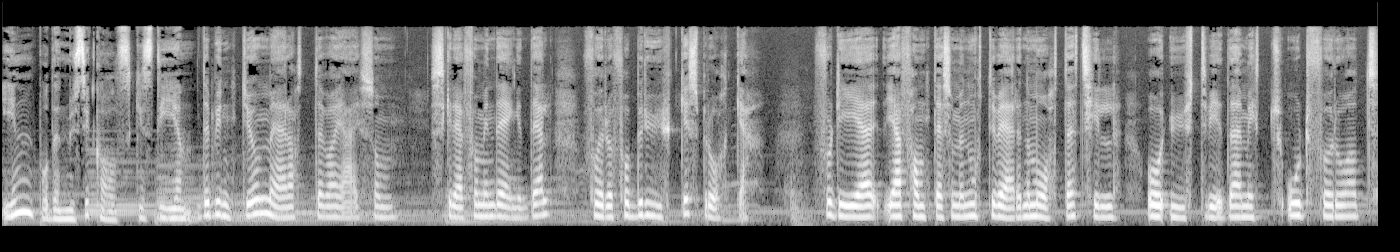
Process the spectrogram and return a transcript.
inn på den musikalske stien. Det begynte jo med at det var jeg som skrev for min egen del, for å få bruke språket. Fordi jeg fant det som en motiverende måte til å utvide mitt ordforråd,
